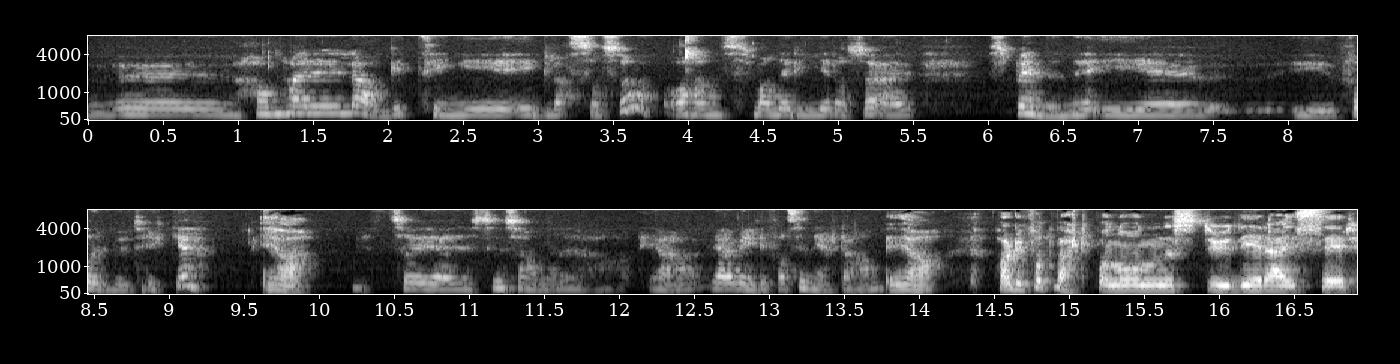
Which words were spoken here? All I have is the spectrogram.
Han har laget ting i, glass også, og hans malerier også er spennende i, i formuttrykket. Ja. Så jeg syns han ja, Jeg er veldig fascinert av han. ja. Har du fått vært på noen studiereiser?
